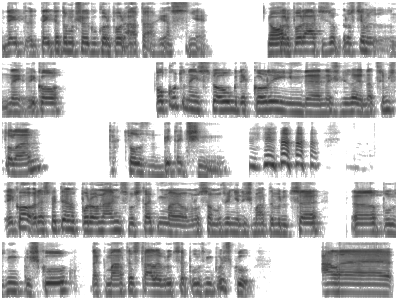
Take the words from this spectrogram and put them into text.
dejte, dejte tomu člověku korporáta, jasně. No, Korporáti jsou prostě ne, jako pokud nejsou kdekoliv jinde než za jednacím stolem, tak jsou zbyteční. Jako respektive v porovnání s ostatníma, jo. No samozřejmě, když máte v ruce uh, pulzní pušku, tak máte stále v ruce pulzní pušku. Ale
